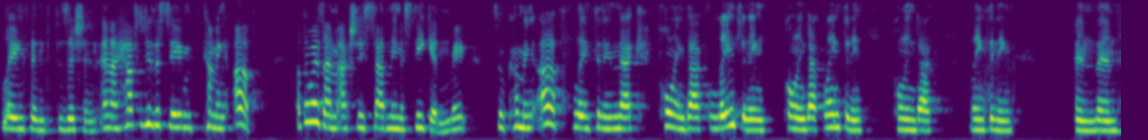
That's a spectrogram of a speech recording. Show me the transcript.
lengthened position. And I have to do the same coming up. Otherwise, I'm actually sadly mistaken, right? So coming up, lengthening neck, pulling back, lengthening, pulling back, lengthening, pulling back, lengthening, and then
